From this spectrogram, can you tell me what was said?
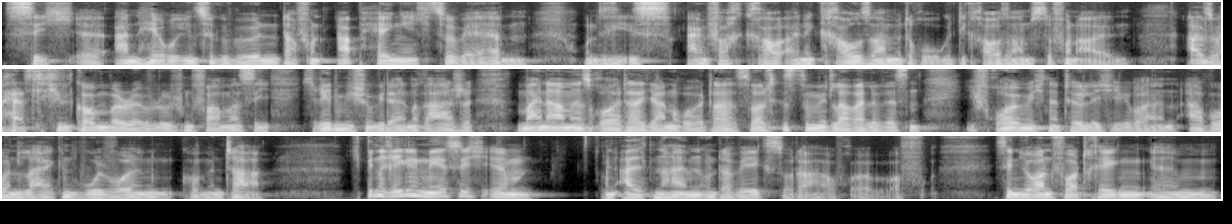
sich äh, an Heroin zu gewöhnen, davon abhängig zu werden. Und sie ist einfach grau eine grausame Droge, die grausamste von allen. Also herzlich willkommen bei Revolution Pharmacy. Ich rede mich schon wieder in Rage. Mein Name ist Reuter, Jan Reuter, solltest du mittlerweile wissen. Ich freue mich natürlich über ein Abo, ein Like, einen wohlwollenden Kommentar. Ich bin regelmäßig ähm, in Altenheimen unterwegs oder auch äh, auf Seniorenvorträgen, ähm,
